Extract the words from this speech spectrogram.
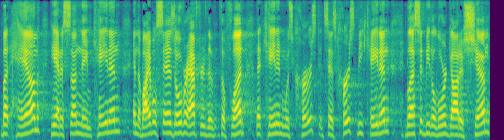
But Ham, he had a son named Canaan, and the Bible says over after the, the flood that Canaan was cursed. It says, Cursed be Canaan, blessed be the Lord God of Shem,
